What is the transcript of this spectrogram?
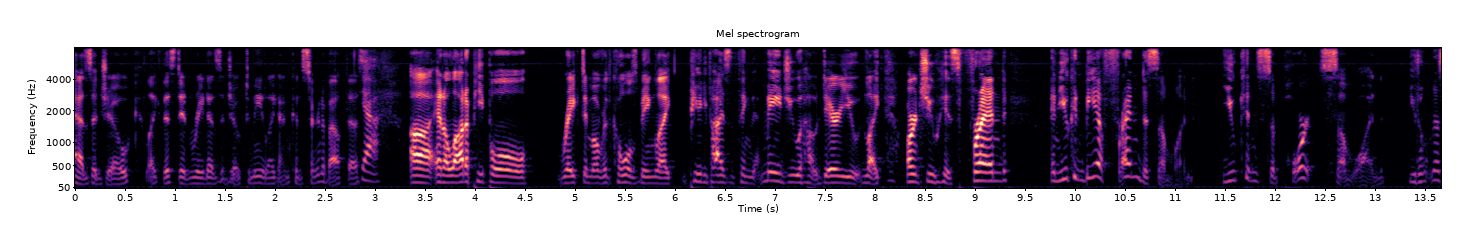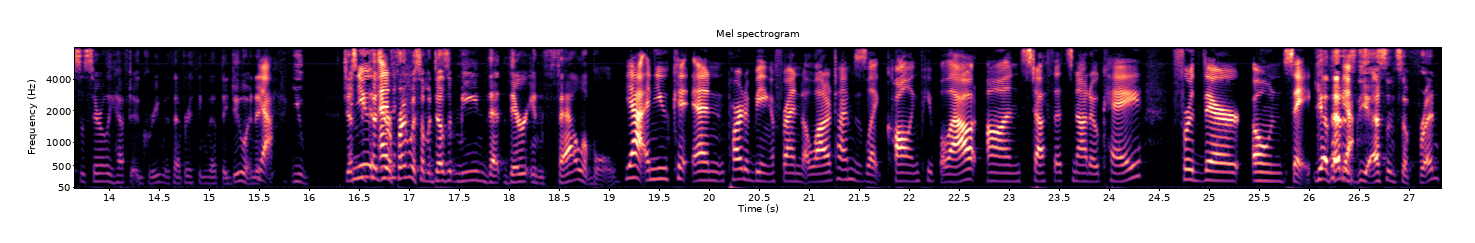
as a joke. Like this didn't read as a joke to me. Like I'm concerned about this. Yeah. Uh, and a lot of people raked him over the coals, being like, PewDiePie's the thing that made you. How dare you? Like, aren't you his friend? And you can be a friend to someone. You can support someone. You don't necessarily have to agree with everything that they do. And it- you just you- because you're a friend with someone doesn't mean that they're infallible. Yeah, and you can and part of being a friend a lot of times is like calling people out on stuff that's not okay for their own sake. Yeah, that is the essence of friendship,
